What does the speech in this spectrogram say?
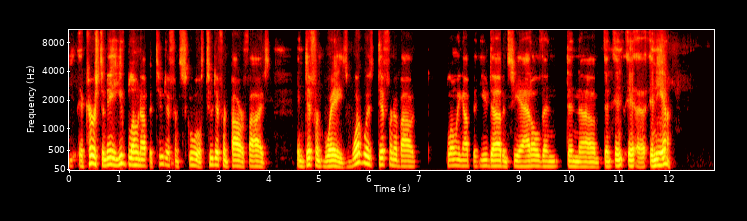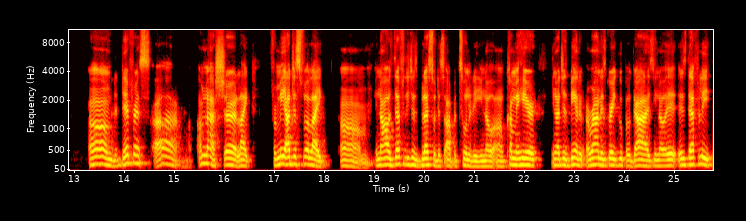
it occurs to me you've blown up at two different schools, two different Power Fives, in different ways. What was different about blowing up at UW and Seattle than than uh, than in, uh, Indiana? Um, the difference, uh, I'm not sure. Like for me, I just feel like um, you know, I was definitely just blessed with this opportunity. You know, um, coming here you know, just being around this great group of guys, you know, it, it's definitely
